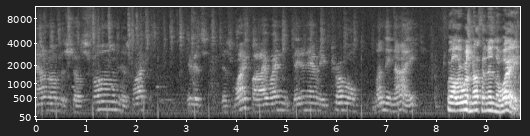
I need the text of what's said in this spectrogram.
I don't know if it's Joe's phone, his Wi, if it's his Wi-Fi, why didn't, they didn't have any trouble Monday night. Well, there was nothing in the way.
